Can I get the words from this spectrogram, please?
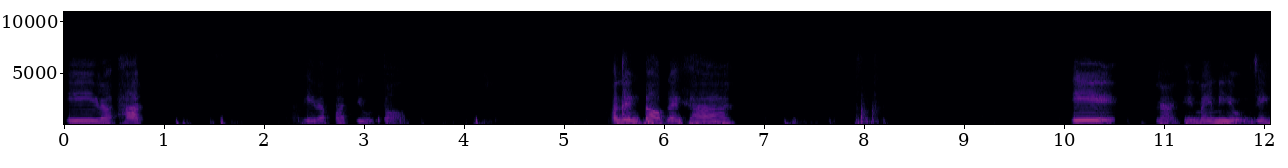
พีรพัฒถ้าพีรพัฒอยู่ตอบ ข้อหนึ่งตอบอะไรคะพี่น่ะเห็นไหมไม่อยู่จริง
